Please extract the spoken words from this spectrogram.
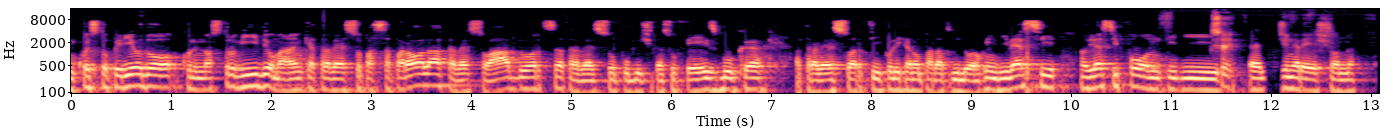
in questo periodo con il nostro video, ma anche attraverso passaparola, attraverso AdWords, attraverso pubblicità su Facebook, attraverso articoli che hanno parlato di loro. Quindi diversi, diversi fonti di sì. eh, generation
